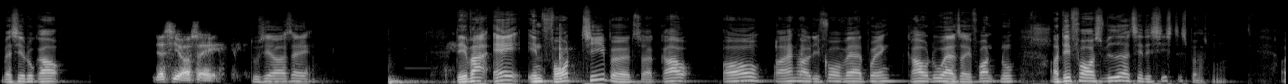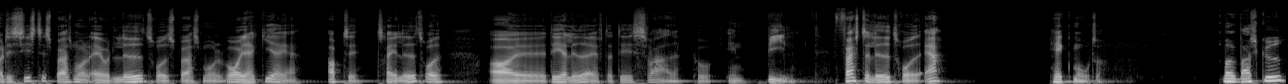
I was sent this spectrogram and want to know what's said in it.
Hvad siger du, Grav? Jeg siger også A. Du siger også A. Det var A, en Ford T-Bird, så Grav og Breinholt, I får hver et point. Grav, du er altså i front nu. Og det får os videre til det sidste spørgsmål. Og det sidste spørgsmål er jo et ledetrådsspørgsmål, hvor jeg giver jer op til tre ledetråde. Og øh, det, jeg leder efter, det er svaret på en bil. Første ledetråd er hækmotor. Må vi bare skyde?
